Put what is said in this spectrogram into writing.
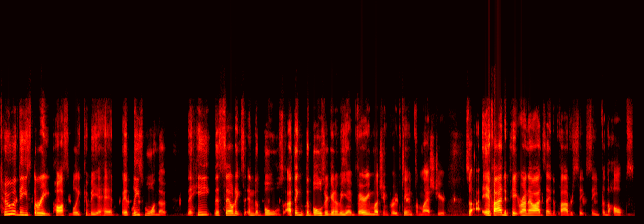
two of these three possibly could be ahead. At least one though the Heat, the Celtics, and the Bulls. I think the Bulls are going to be a very much improved team from last year. So if I had to pick right now, I'd say the five or six seed for the Hawks.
